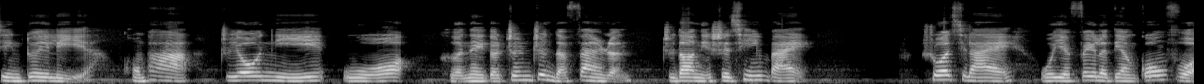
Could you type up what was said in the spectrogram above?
警队里恐怕只有你、我和那个真正的犯人知道你是清白。说起来，我也费了点功夫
